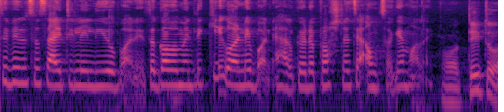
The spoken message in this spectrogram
सिभिल सोसाइटीले लियो भने त गभर्मेन्टले के गर्ने भन्ने खालको एउटा प्रश्न चाहिँ आउँछ क्या मलाई। त्यही त हो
